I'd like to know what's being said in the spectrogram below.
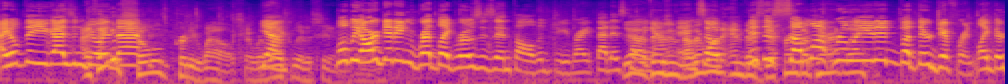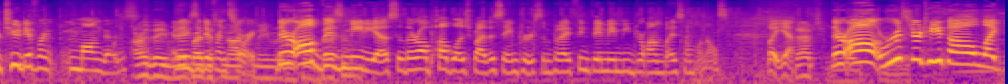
I hope that you guys I enjoyed think it that. sold pretty well, so we're Yeah. likely to see it. Well, we are getting Red Like Roses anthology, right? That is Yeah, coming there's out. another and so one, and this is somewhat apparently. related, but they're different. Like they're two different mangas. Are they made There's a different story. They're all Viz? Media, so they're all published by the same person. But I think they may be drawn by someone else. But yeah, That's they're weird. all Rooster Teeth. All like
